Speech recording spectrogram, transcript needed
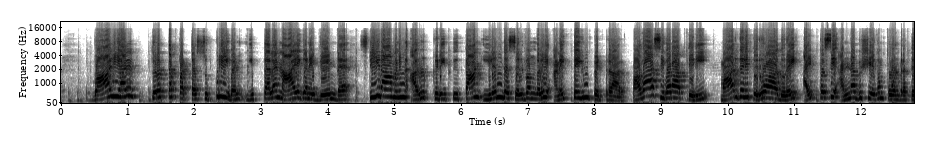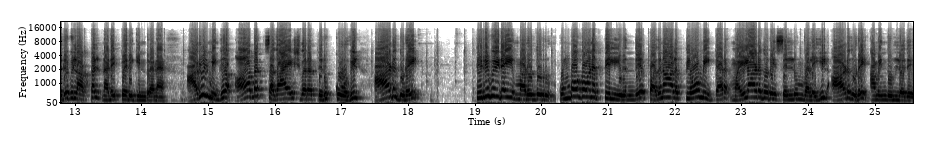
வாலியால் துரத்தப்பட்ட சுக்ரீவன் இத்தல நாயகனை வேண்ட ஸ்ரீராமனின் அருள் கிடைத்து தான் இழந்த செல்வங்களை அனைத்தையும் பெற்றார். மகா சிவராத்திரி மார்கழி திருவாதுரை ஐப்பசி அன்னபிஷேகம் போன்ற திருவிழாக்கள் நடைபெறுகின்றன. அருள்மிகு ஆபத் சகாயேஸ்வரர் திருக்கோவில் ஆடுதுறை திருவிடை மருதூர் கும்பகோணத்தில் இருந்து பதினாலு கிலோமீட்டர் மயிலாடுதுறை செல்லும் வழியில் ஆடுதுறை அமைந்துள்ளது.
